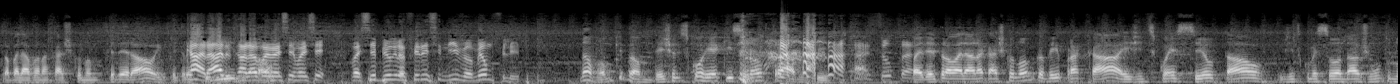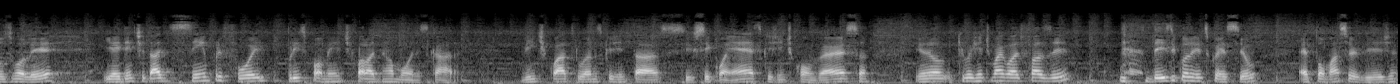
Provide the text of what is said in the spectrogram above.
trabalhava na Caixa Econômica Federal e foi Caralho, caralho, vai ser, vai, ser, vai ser biografia desse nível mesmo, Felipe? Não, vamos que vamos. Deixa eu discorrer aqui, senão eu travo aqui. então tá. O pai dele trabalhava na Caixa Econômica, veio pra cá, aí a gente se conheceu tal, a gente começou a andar junto nos rolês. E a identidade sempre foi, principalmente, falar de Ramones, cara. 24 anos que a gente tá, se, se conhece, que a gente conversa. E o que a gente mais gosta de fazer desde quando a gente se conheceu, é tomar cerveja,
